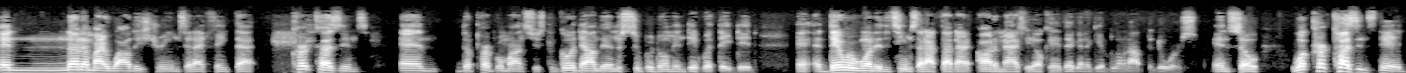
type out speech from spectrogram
and none of my wildest dreams that I think that Kirk Cousins and the Purple Monsters could go down there in the Superdome and did what they did. They were one of the teams that I thought I automatically, okay, they're gonna get blown out the doors. And so what Kirk Cousins did,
